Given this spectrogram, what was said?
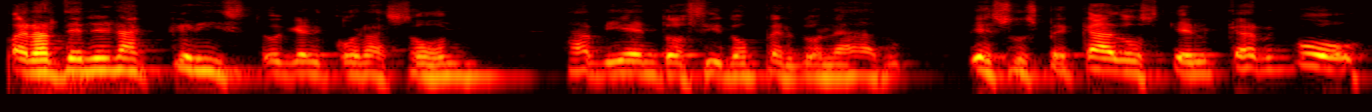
para tener a Cristo en el corazón, habiendo sido perdonado de sus pecados que él cargó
